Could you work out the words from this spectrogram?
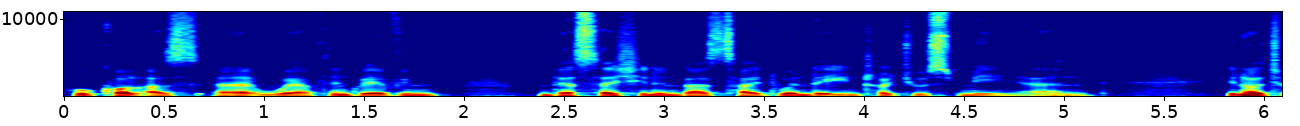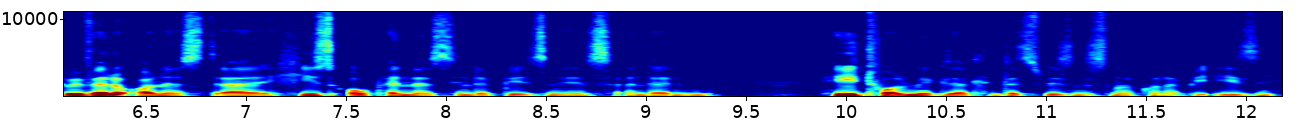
who called us uh, where I think we're having the session in that side when they introduced me and you know to be very honest uh, his openness in the business and then he told me exactly this business is not going to be easy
